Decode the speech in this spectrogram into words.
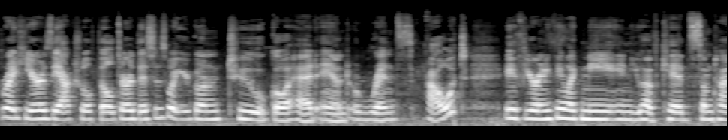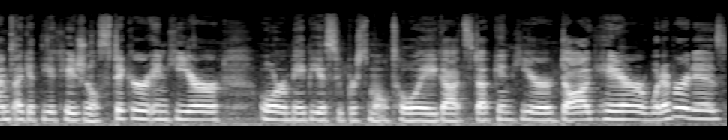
right here is the actual filter. This is what you're going to go ahead and rinse out. If you're anything like me and you have kids, sometimes I get the occasional sticker in here or maybe a super small toy got stuck in here, dog hair, whatever it is.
